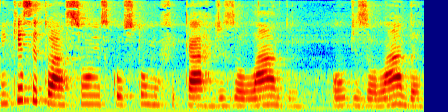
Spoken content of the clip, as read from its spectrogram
Em que situações costumo ficar desolado ou desolada?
